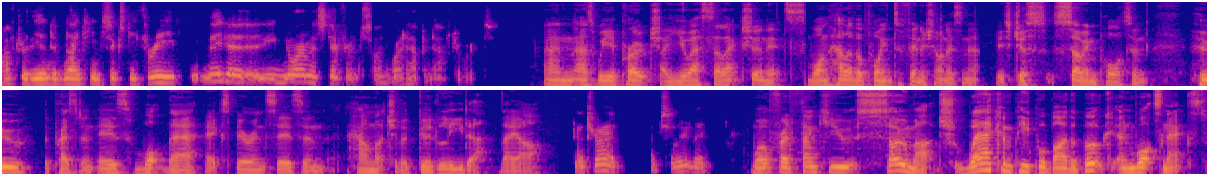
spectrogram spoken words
after the end of 1963, made an enormous difference on what happened afterwards. And as we approach a US election, it's one hell of a point to finish on, isn't it? It's just so important who the president is, what their experience is, and how much of a good leader they are. That's right. Absolutely. Well, Fred, thank you so much. Where can people buy the book and what's next?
